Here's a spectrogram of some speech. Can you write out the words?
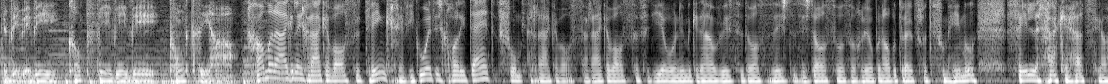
www.kopfwww.ch Kann man eigentlich Regenwasser trinken? Wie gut ist die Qualität vom Regenwasser? Regenwasser, für die, die nicht mehr genau wissen, was es ist, das ist das, was so ein bisschen oben runtertröpfelt vom Himmel. Viel Regen hat es ja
